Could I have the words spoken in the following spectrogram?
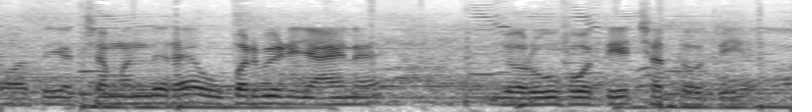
बहुत ही अच्छा मंदिर है, ऊपर भी डिज़ाइन है, जो रूफ होती है, छत होती है।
